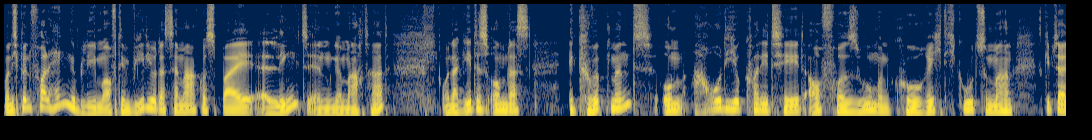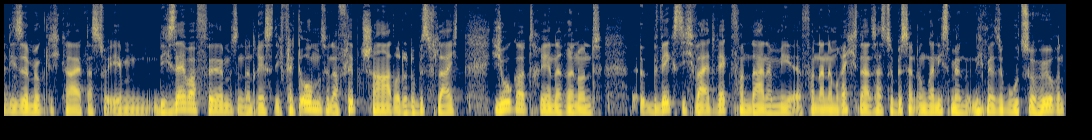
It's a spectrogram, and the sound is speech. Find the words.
und ich bin voll hängen geblieben auf dem Video, das der Markus bei LinkedIn gemacht hat. Und da geht es um das Equipment, um Audioqualität auch vor Zoom und Co. richtig gut zu machen. Es gibt ja diese Möglichkeit, dass du eben dich selber filmst und dann drehst dich vielleicht um zu einer Flipchart oder du bist vielleicht Yoga-Trainerin und äh, bewegst dich weit weg von deinem, äh, von deinem Rechner. Das heißt, du bist dann irgendwann nicht mehr, nicht mehr so gut zu hören.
